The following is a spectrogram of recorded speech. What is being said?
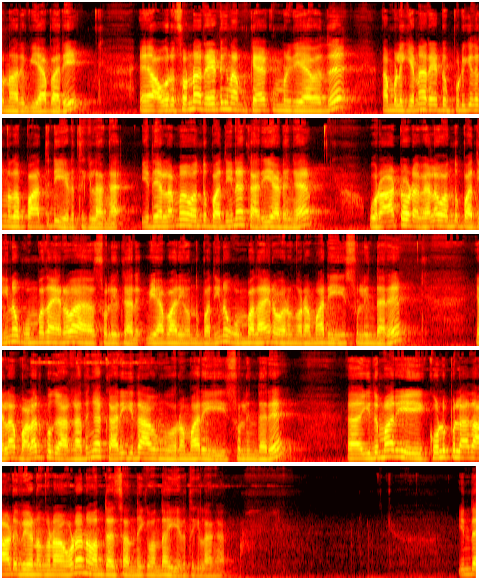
சொன்னார் வியாபாரி. அவர் சொன்ன ரேட்டுக்கு நம்ம கேட்க முடியாது. நம்மளுக்கு என்ன ரேட்டு பிடிக்குதுங்கிறத பார்த்துட்டு எடுத்துக்கலாங்க. இது எல்லாமே வந்து பார்த்திங்கன்னா கரியாடுங்க ஒரு ஆட்டோட விலை வந்து பார்த்திங்கன்னா ஒன்பதாயிரரூவா சொல்லியிருக்காரு. வியாபாரி வந்து பார்த்திங்கன்னா ஒன்பதாயிரம் வருங்கிற மாதிரி சொல்லியிருந்தார். எல்லாம் வளர்ப்புக்கு ஆகாதுங்க. கறிக்கு தான் ஆகுங்கிற மாதிரி சொல்லியிருந்தார். இது மாதிரி கொழுப்பு இல்லாத ஆடு வேணுங்கன்னா கூட நான் வந்து சந்தைக்கு வந்தால் எடுத்துக்கலாங்க. இந்த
